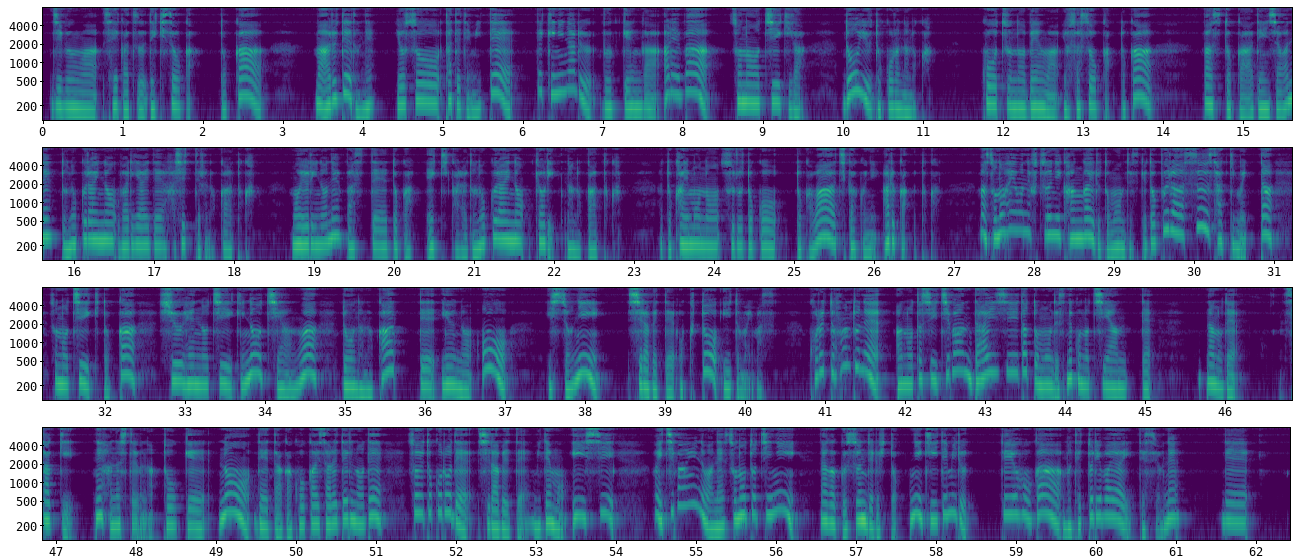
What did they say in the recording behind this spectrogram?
自分は生活できそうかとか、まあある程度ね、予想を立ててみて、で、気になる物件があれば、その地域がどういうところなのか、交通の便は良さそうかとか、バスとか電車はね、どのくらいの割合で走ってるのかとか、最寄りのね、バス停とか駅からどのくらいの距離なのかとか、あと買い物するとことかは近くにあるかとか。まあその辺はね、普通に考えると思うんですけど、プラスさっきも言ったその地域とか周辺の地域の治安はどうなのかっていうのを一緒に調べておくといいと思います。これって本当ね、あの私一番大事だと思うんですね、この治安って。なので、さっきね、話したような統計のデータが公開されているので、そういうところで調べてみてもいいし、まあ、一番いいのはね、その土地に長く住んでる人に聞いてみるっていう方が、まあ、手っ取り早いですよね。で、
